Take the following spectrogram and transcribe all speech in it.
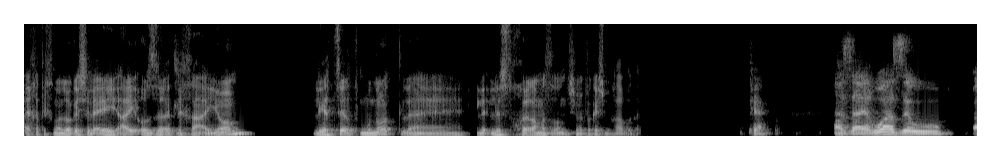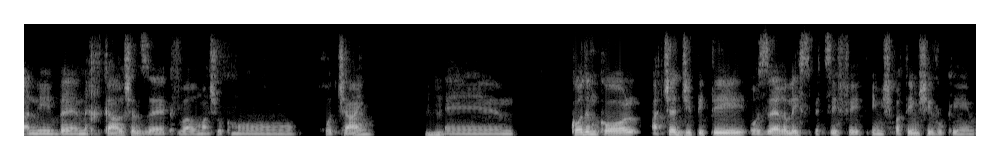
איך הטכנולוגיה של ה-AI עוזרת לך היום לייצר תמונות לסוחר אמזון שמבקש ממך עבודה. כן, אז האירוע הזה הוא, אני במחקר של זה כבר משהו כמו חודשיים. Mm-hmm. קודם כל, ה-chat GPT עוזר לי ספציפית עם משפטים שיווקיים,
